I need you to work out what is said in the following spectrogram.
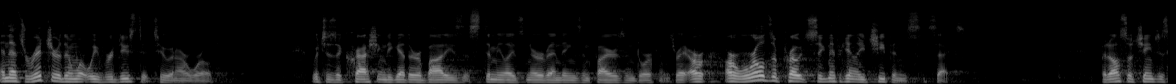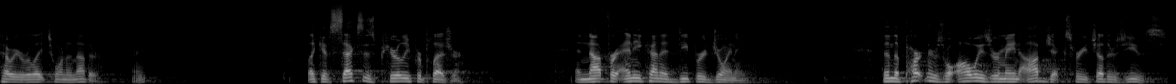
And that's richer than what we've reduced it to in our world, which is a crashing together of bodies that stimulates nerve endings and fires endorphins, right? Our, our world's approach significantly cheapens sex, but it also changes how we relate to one another, right? Like if sex is purely for pleasure and not for any kind of deeper joining, then the partners will always remain objects for each other's use.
